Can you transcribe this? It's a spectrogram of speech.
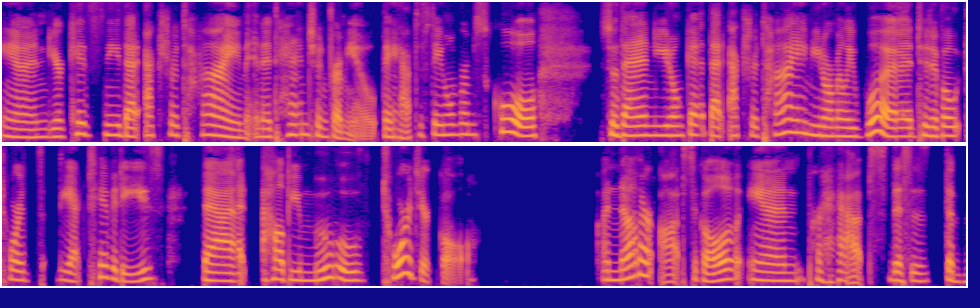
and your kids need that extra time and attention from you. They have to stay home from school. So then you don't get that extra time you normally would to devote towards the activities that help you move towards your goal. Another obstacle, and perhaps this is the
